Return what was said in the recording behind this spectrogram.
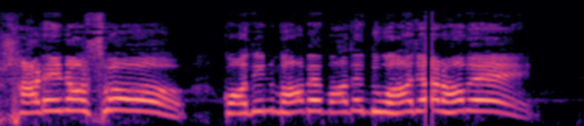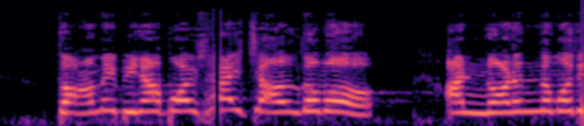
সাড়ে নশো। কদিন ভাবে বাদে দু হাজার হবে। তো আমি বিনা পয়সায় চাল দেবো। আর নরেন্দ্র মোদী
